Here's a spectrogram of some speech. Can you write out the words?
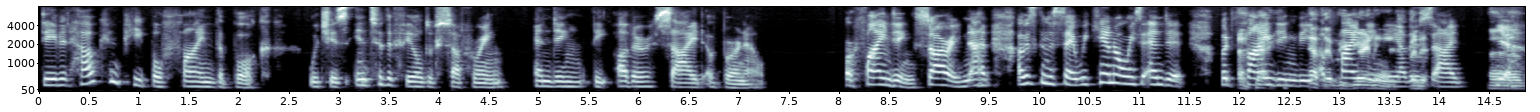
David, how can people find the book, which is Into the Field of Suffering Ending the Other Side of Burnout? Or finding, sorry, not, I was going to say we can't always end it, but finding the, uh, finding nice, the other side. Uh, yeah.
